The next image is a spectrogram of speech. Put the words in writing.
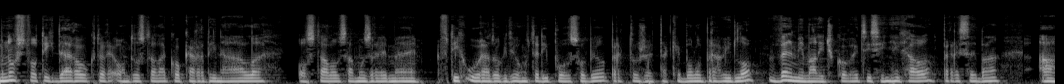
Množstvo tých darov, ktoré on dostal ako kardinál, ostalo samozrejme v tých úradoch, kde on vtedy pôsobil, pretože také bolo pravidlo. Veľmi maličko veci si nechal pre seba a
